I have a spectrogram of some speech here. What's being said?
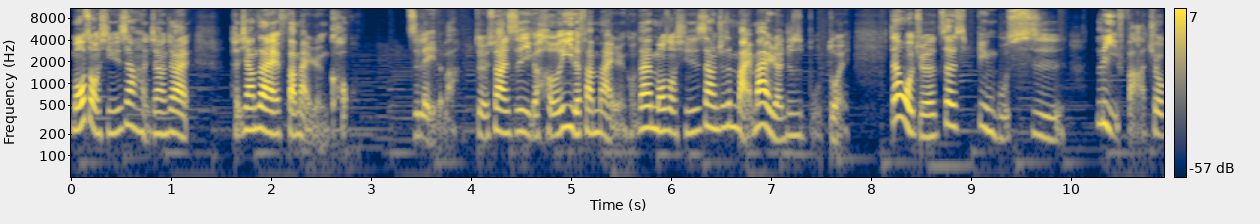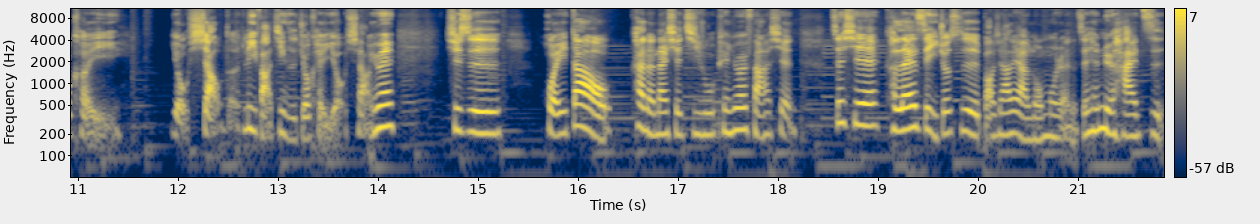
某种形式上很像在很像在贩卖人口之类的吧？对，虽然是一个合意的贩卖人口，但是某种形式上就是买卖人就是不对。但我觉得这并不是立法就可以有效的，立法禁止就可以有效，因为其实回到看的那些纪录片，就会发现。这些 c l a z y 就是保加利亚罗姆人的这些女孩子，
